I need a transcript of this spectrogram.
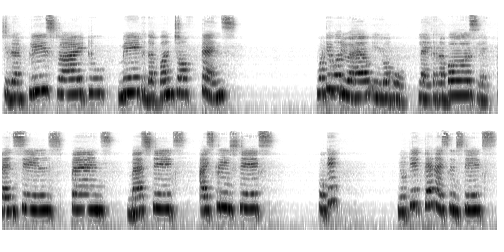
Children, please try to make the bunch of tens whatever you have in your home like rubbers, like pencils, pens, matchsticks, ice cream sticks. Okay? You take 10 ice cream sticks,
